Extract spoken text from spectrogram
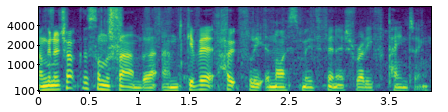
I'm going to chuck this on the sander and give it hopefully a nice smooth finish ready for painting.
